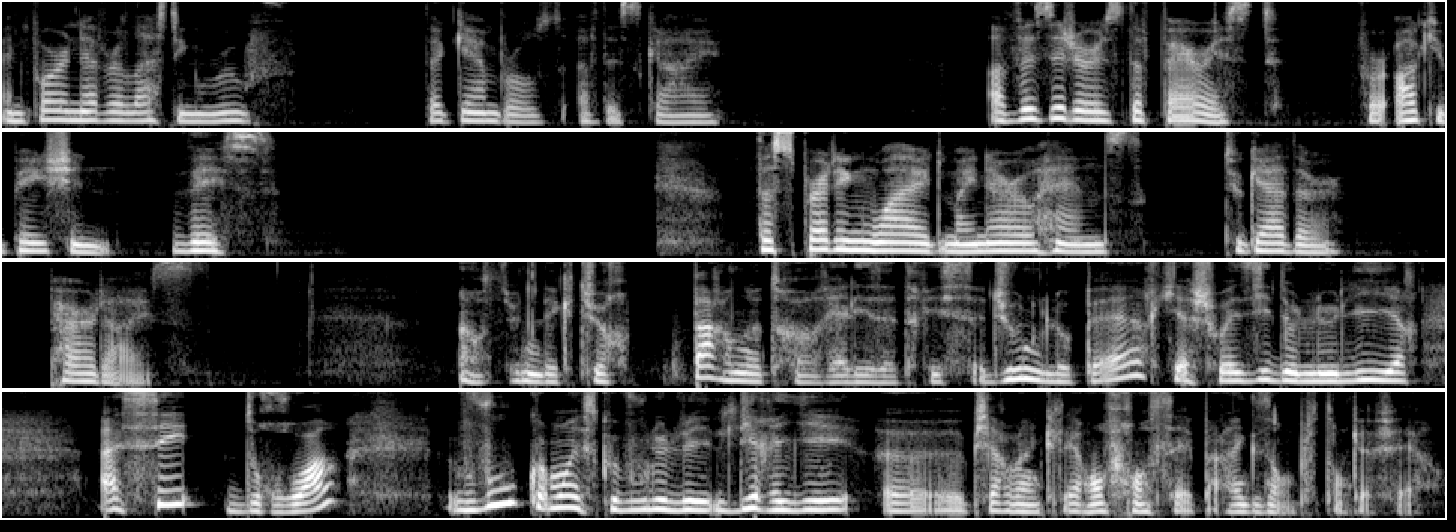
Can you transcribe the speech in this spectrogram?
and for an everlasting roof, the gambrels of the sky. A visitor is the fairest, for occupation, this. The spreading wide my narrow hands, together, paradise. C'est une lecture par notre réalisatrice June Loper qui a choisi de le lire assez droit. Vous, comment est-ce que vous le liriez, euh, Pierre Vinclair, en français par exemple, tant qu'à faire?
